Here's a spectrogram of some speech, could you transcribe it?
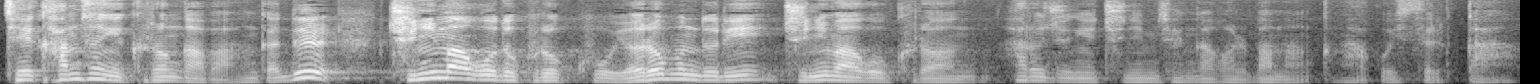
제 감성이 그런가 봐. 그러니까 늘 주님하고도 그렇고 여러분들이 주님하고 그런 하루 중에 주님 생각 얼마만큼 하고 있을까?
